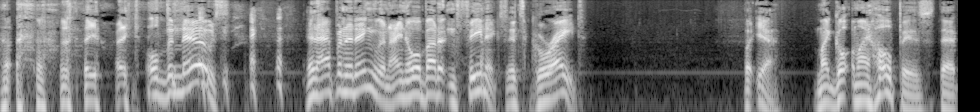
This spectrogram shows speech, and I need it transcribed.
they already told the news. it happened in England. I know about it in Phoenix. It's great. But yeah, my go- my hope is that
